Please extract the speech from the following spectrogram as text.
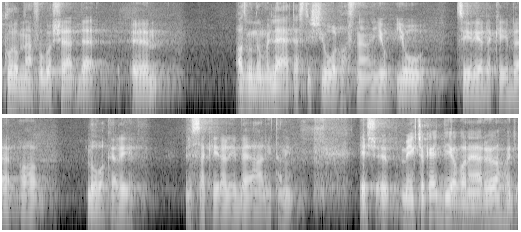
koromnál fogva se, de azt gondolom, hogy lehet ezt is jól használni, jó, jó cél érdekébe a lovak elé, vagy a szekér elé beállítani. És még csak egy dia van erről, hogy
